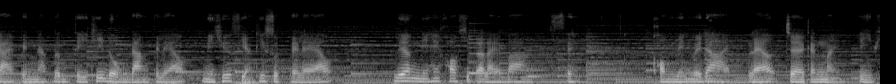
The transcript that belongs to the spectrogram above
กลายเป็นนักดนตรีที่โด่งดังไปแล้ว มีชื่อเสียงที่สุดไปแล้ว เรื่องนี้ให้ข้อคิดอะไรบ้างเซคอมเมนต์ไว้ได้ แล้วเจอกันใหม่ EP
